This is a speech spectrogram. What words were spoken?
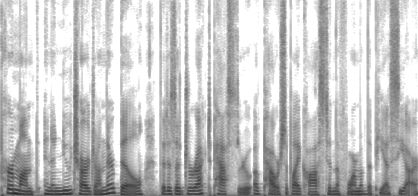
per month in a new charge on their bill that is a direct pass through of power supply cost in the form of the PSCR.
